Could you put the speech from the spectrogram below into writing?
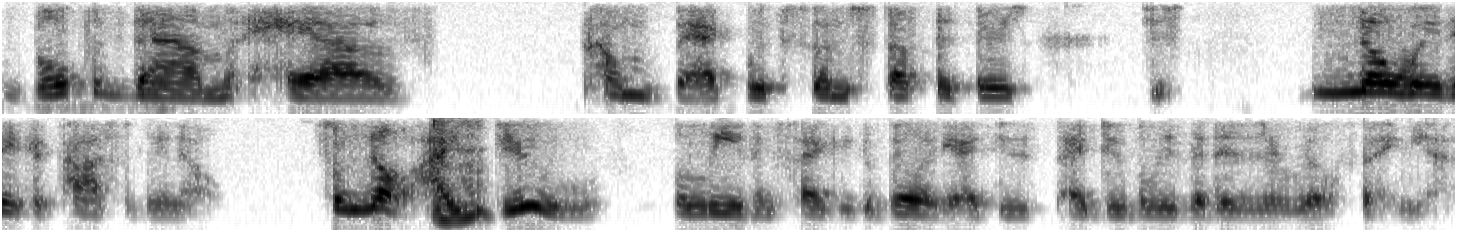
both of them have come back with some stuff that there's just no way they could possibly know. So no, I Mhm. do believe in psychic ability. I do. I do believe that it is a real thing. Yes.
